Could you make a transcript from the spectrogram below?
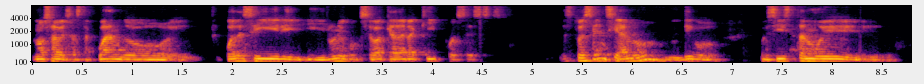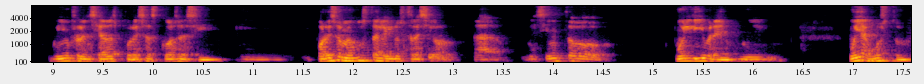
no sabes hasta cuándo, te puedes ir y, lo único que se va a quedar aquí, pues es, es tu esencia, ¿no? Digo, pues sí están muy, muy influenciados por esas cosas y, por eso me gusta la ilustración. me siento muy libre, muy, muy a gusto.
